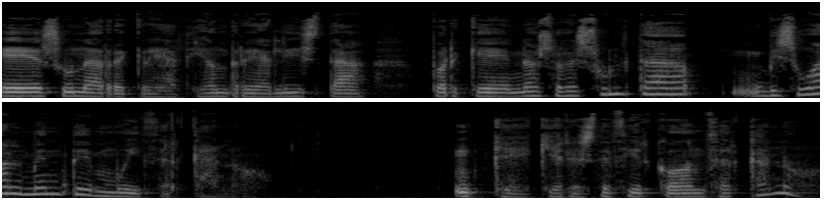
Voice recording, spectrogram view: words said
es una recreación realista porque nos resulta visualmente muy cercano. ¿Qué quieres decir con cercano?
